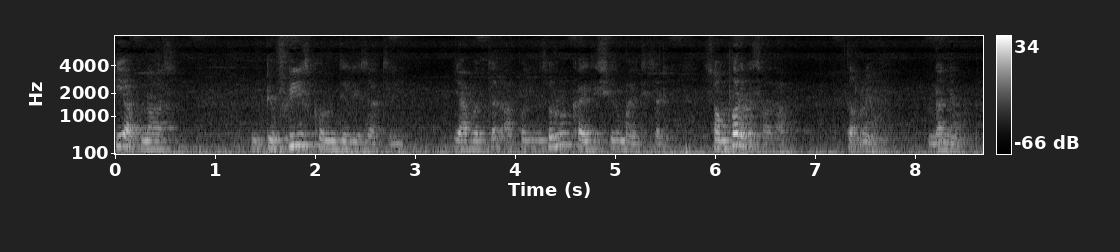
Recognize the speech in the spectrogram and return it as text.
ती आपणास डिफ्रीज करून दिली जातील याबद्दल आपण जरूर कायदेशीर माहितीसाठी संपर्क साधावा धन्यवाद धन्यवाद.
